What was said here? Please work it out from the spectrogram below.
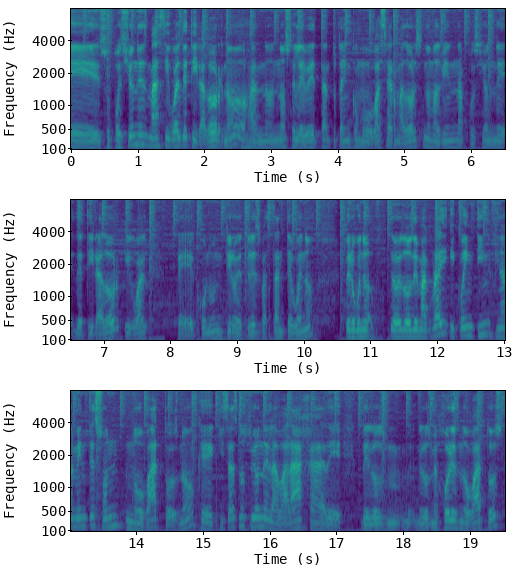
Eh, su posición es más igual de tirador, ¿no? O sea, no, se le ve tanto también como base armador, sino más bien una posición de, de tirador, igual eh, con un tiro de tres bastante bueno. Pero bueno, lo, de McBride y Quentin finalmente son novatos, ¿no? Que quizás no estuvieron en la baraja de, los, de los mejores novatos,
